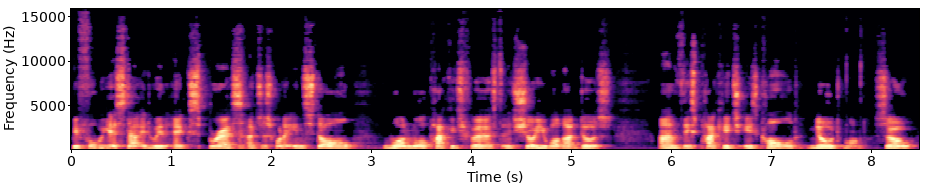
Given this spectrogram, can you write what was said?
Before we get started with Express, I just want to install one more package first and show you what that does. And this package is called Nodemon. So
